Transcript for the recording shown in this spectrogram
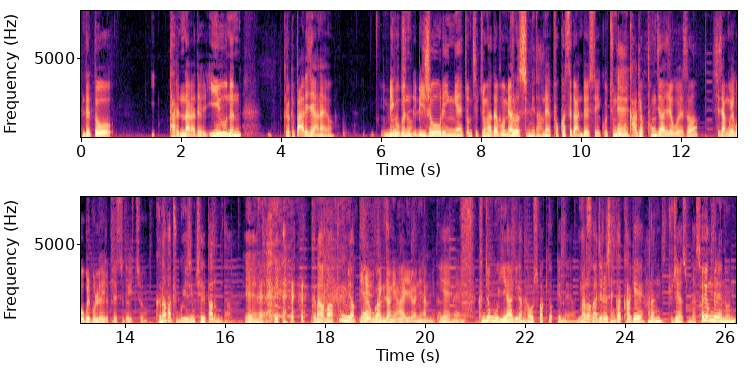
근데 또 다른 나라들 EU는 음. 그렇게 빠르지 않아요. 미국은 그렇죠. 리쇼링에 좀 집중하다 보면 그렇습니다. 네, 포커스가 안 될 수 있고 중국은 네. 가격 통제하려고 해서 시장 왜곡을 불러일으킬 수도 있죠. 그나마 중국이 지금 제일 빠릅니다. 예. 네. 예. 그나마 풍력, 태양광 굉장히 중국. 아이러니합니다. 예. 네. 큰 정부 이야기가 나올 수밖에 없겠네요. 여러 맞습니다. 가지를 생각하게 하는 주제였습니다. 서영민의 네. 눈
